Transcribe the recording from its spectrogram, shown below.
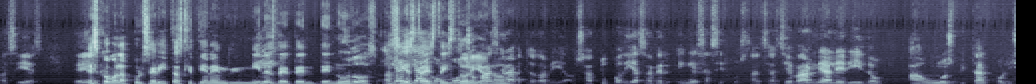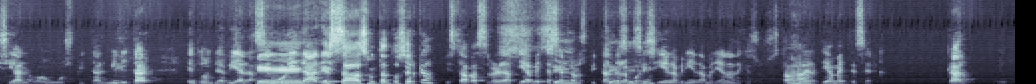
Así es. Eh, Es como las pulseritas que tienen miles de, de- de nudos, así hay está algo esta historia, mucho más ¿no? grave todavía. O sea, tú podías haber en esas circunstancias llevarle al herido a un hospital policial o a un hospital militar en donde había las Que seguridades. ¿Estás un tanto cerca? Estabas relativamente Sí, cerca del hospital sí, de la policía sí. en la avenida Mariana de Jesús. Estabas Ajá. relativamente cerca. Claro,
